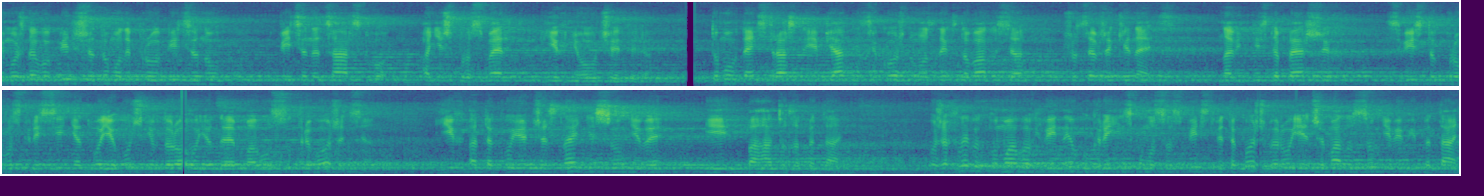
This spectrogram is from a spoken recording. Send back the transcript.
і, можливо, більше думали про обіцяну обіцяне царство, аніж про смерть їхнього учителя. Тому в день Страсної п'ятниці кожному з них здавалося, що це вже кінець. Навіть після перших звісток про Воскресіння двоє учнів дорогою до Еммаусу тривожаться. Їх атакують численні сумніви і багато запитань. У жахливих умовах війни в українському суспільстві також вирує чимало сумнівів і питань,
